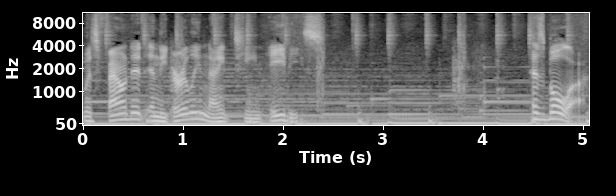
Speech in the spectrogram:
was founded in the early 1980s? Hezbollah.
